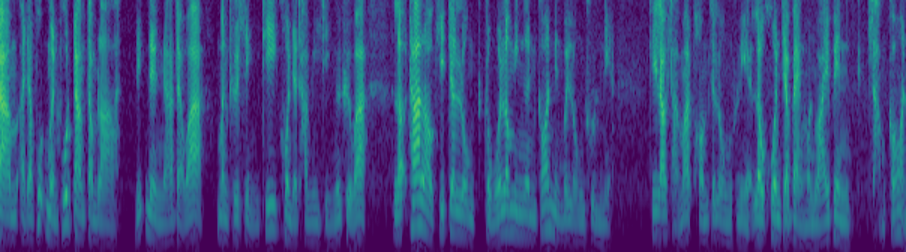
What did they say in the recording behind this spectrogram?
ตามอาจจะพูดเหมือนพูดตามตำรานิดนึงนะแต่ว่ามันคือสิ่งที่ควรจะทำจริง ๆ ก็คือว่า แล้วถ้าเราคิดจะลงสมมติเรามีเงินก้อนหนึ่งไปลงทุนเนี่ย ที่เราสามารถพร้อมจะลงทุนเนี่ยเราควรจะแบ่งมันไว้เป็นสามก้อน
